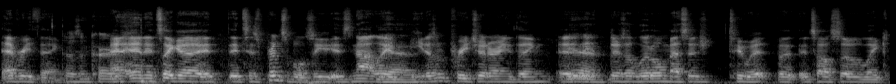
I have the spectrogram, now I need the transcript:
everything. Doesn't curse. And, and it's like a it, it's his principles. He it's not like Yeah. he doesn't preach it or anything. It- Yeah. it- there's a little message to it, but it's also like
